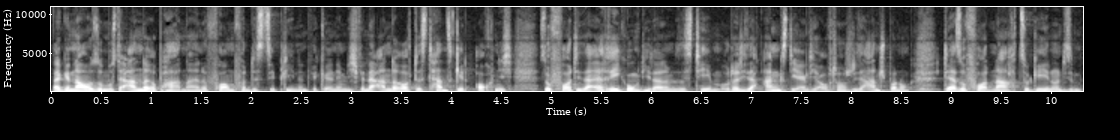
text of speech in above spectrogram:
Weil genauso muss der andere Partner eine Form von Disziplin entwickeln. Nämlich, wenn der andere auf Distanz geht, auch nicht sofort dieser Erregung, die dann im System oder diese Angst, die eigentlich auftaucht, diese Anspannung, der sofort nachzugehen und diesem,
